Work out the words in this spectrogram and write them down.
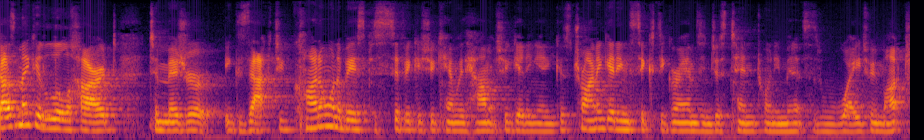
does make it a little hard to measure exact. You kind of want to be as specific as you can with how much you're getting in because trying to get in 60 grams in just 10, 20 minutes is way too much.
